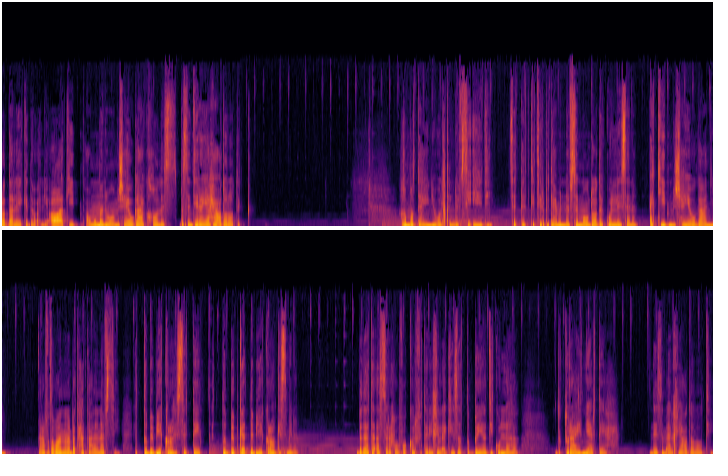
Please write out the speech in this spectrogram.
رد عليا كده وقال لي آه أكيد. عموما هو مش هيوجعك خالص بس أنتي ريحي عضلاتك. غمضت عيني وقلت لنفسي إيه دي؟ ستات كتير بتعمل نفس الموضوع ده كل سنة أكيد مش هيوجعني. عارفة طبعا إن أنا بضحك على نفسي. الطب بيكره الستات الطب بجد بيكره جسمنا. بدأت أسرح وأفكر في تاريخ الأجهزة الطبية دي كلها. الدكتور عايزني أرتاح لازم أرخي عضلاتي.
